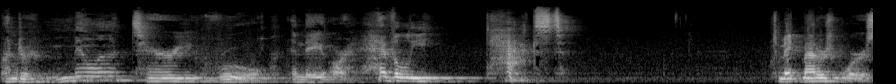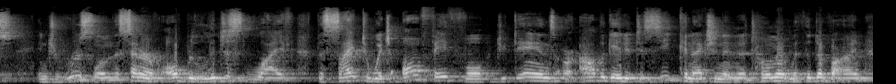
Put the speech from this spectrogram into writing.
under military rule and they are heavily taxed. To make matters worse, in Jerusalem, the center of all religious life, the site to which all faithful Judeans are obligated to seek connection and atonement with the divine,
